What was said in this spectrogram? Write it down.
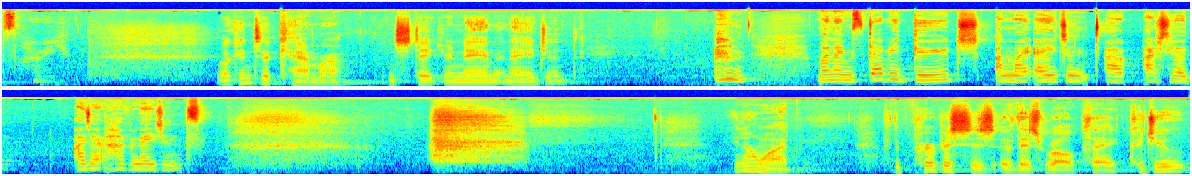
Sorry. Look into the camera and state your name and agent. My name's Debbie Googe, and my agent, uh, actually, I, I don't have an agent. You know what? For the purposes of this role play, could you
